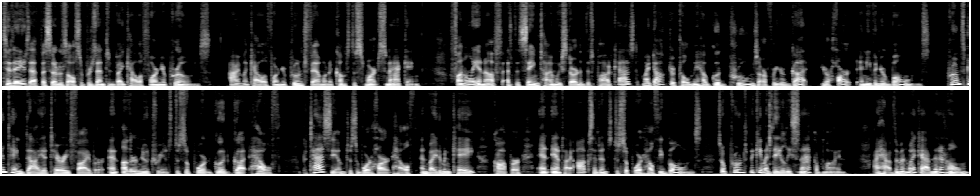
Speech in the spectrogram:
Today's episode is also presented by california prunes I'm a California Prunes fan when it comes to smart snacking. Funnily enough, at the same time we started this podcast, my doctor told me how good prunes are for your gut, your heart, and even your bones. Prunes contain dietary fiber and other nutrients to support good gut health, potassium to support heart health, and vitamin K, copper, and antioxidants to support healthy bones. So prunes became a daily snack of mine. I have them in my cabinet at home,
